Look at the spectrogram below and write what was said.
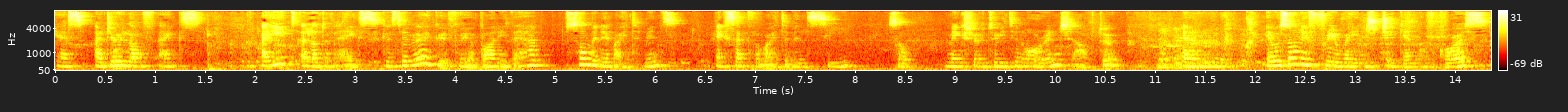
Yes, I do love eggs. I eat a lot of eggs because they're very good for your body. They have so many vitamins, except for vitamin C. So make sure to eat an orange after. Um, it was only free range chicken, of course,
